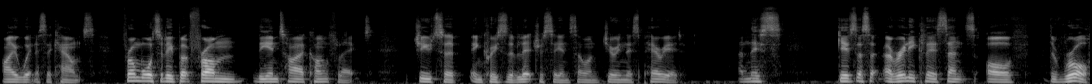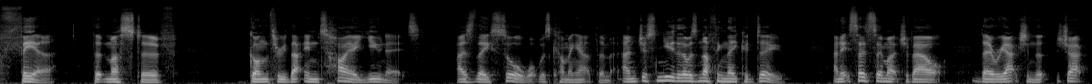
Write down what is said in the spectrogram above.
eyewitness accounts from Waterloo, but from the entire conflict due to increases of literacy and so on during this period. And this gives us a really clear sense of the raw fear that must have gone through that entire unit as they saw what was coming at them and just knew that there was nothing they could do. And it says so much about their reaction that Jacques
